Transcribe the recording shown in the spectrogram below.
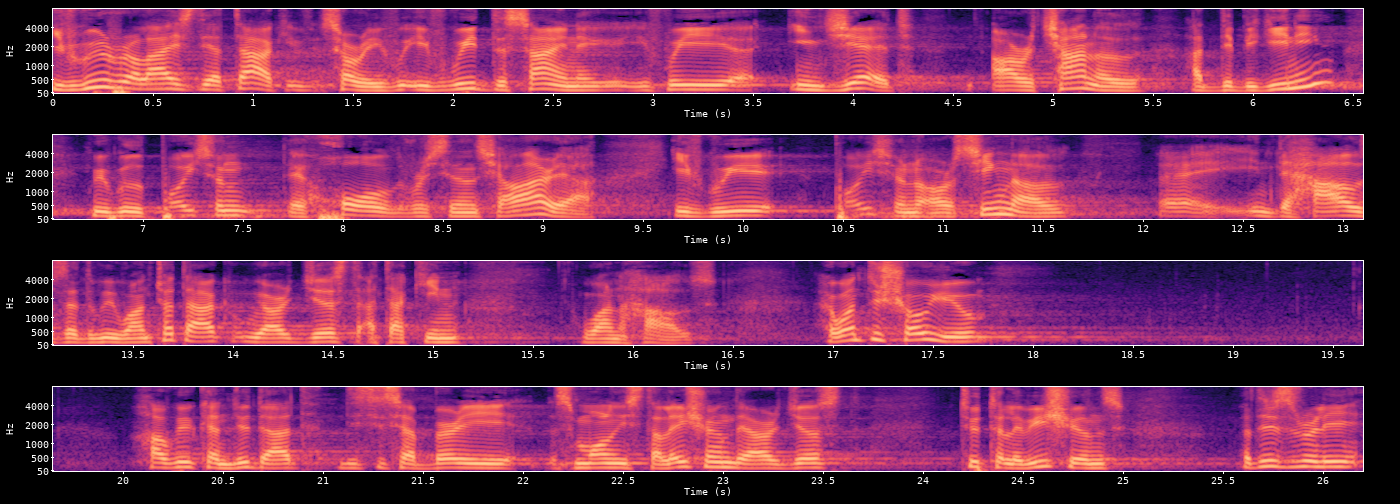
If we realize the attack, if, sorry, if we, if we, design, if we uh, inject our channel at the beginning, we will poison the whole residential area. If we poison our signal uh, in the house that we want to attack, we are just attacking one house. I want to show you how we can do that. This is a very small installation. There are just two televisions, but this is really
